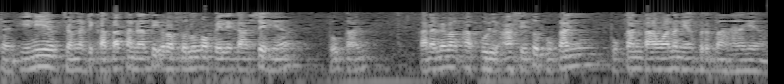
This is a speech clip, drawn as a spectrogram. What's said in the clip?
Dan ini jangan dikatakan nanti Rasulullah pilih kasih ya, bukan. Karena memang Abul As itu bukan bukan tawanan yang berbahaya.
